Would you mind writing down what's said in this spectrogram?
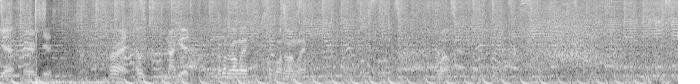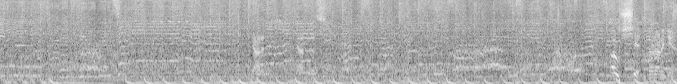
At? There she is. Alright, that was not good. We're going the wrong way? I think we're going the wrong way. Oh well. Got this. Oh shit! No, not again.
